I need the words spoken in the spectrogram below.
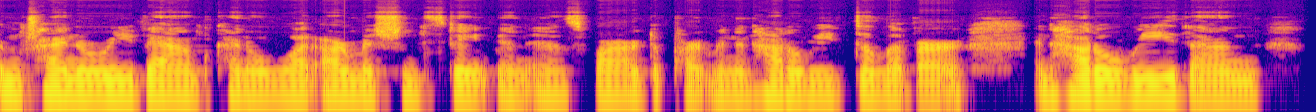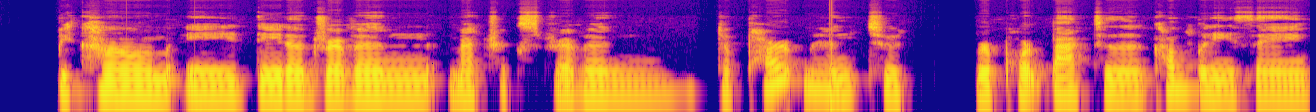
am trying to revamp kind of what our mission statement is for our department and how do we deliver and how do we then become a data driven metrics driven department to report back to the company saying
